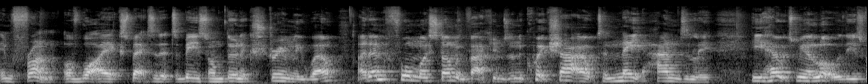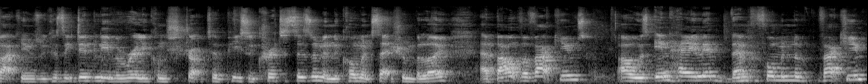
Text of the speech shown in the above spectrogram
in front of what I expected it to be, so I'm doing extremely well. I then performed my stomach vacuums, and a quick shout out to Nate Handley. He helped me a lot with these vacuums because he did leave a really constructive piece of criticism in the comment section below about the vacuums. I was inhaling, then performing the vacuum,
